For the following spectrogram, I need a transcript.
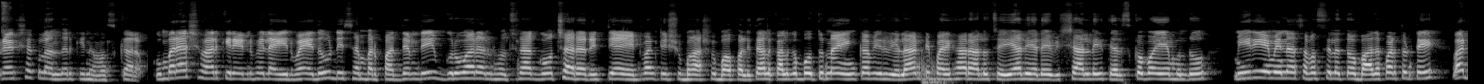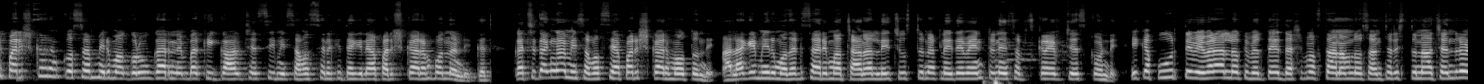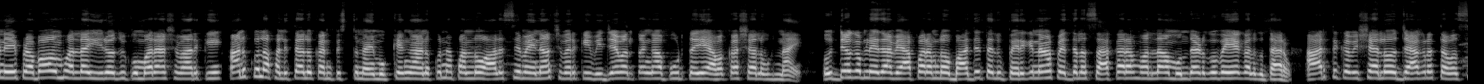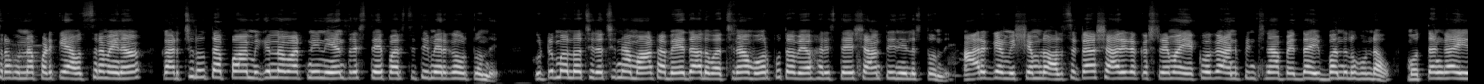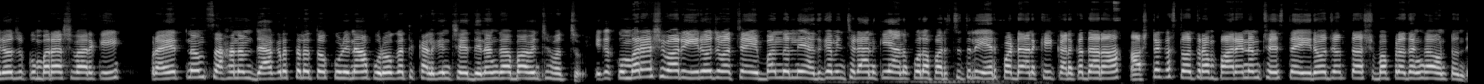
ప్రేక్షకులందరికీ నమస్కారం. కుంభరాశి వారికి రెండు వేల ఇరవై ఐదు డిసెంబర్ పద్దెనిమిది గురువారం రోజున గోచార రీత్యా ఎటువంటి శుభ అశుభ ఫలితాలు కలగబోతున్నాయి? ఇంకా మీరు ఎలాంటి పరిహారాలు చేయాలి అనే విషయాల్ని తెలుసుకోబోయే ముందు మీరు ఏమైనా సమస్యలతో బాధపడుతుంటే వాటి పరిష్కారం కోసం మీరు మా గురువు గారి నెంబర్కి కాల్ చేసి మీ సమస్యలకి తగిన పరిష్కారం పొందండి. ఖచ్చితంగా మీ సమస్య పరిష్కారం అవుతుంది. అలాగే మీరు మొదటిసారి మా ఛానల్ని చూస్తున్నట్లయితే వెంటనే సబ్స్క్రైబ్ చేసుకోండి. ఇక పూర్తి వివరాల్లోకి వెళ్తే దశమ స్థానంలో సంచరిస్తున్న చంద్రుని ప్రభావం వల్ల ఈ రోజు కుంభరాశి వారికి అనుకూల ఫలితాలు కనిపిస్తున్నాయి. ముఖ్యంగా అనుకున్న పనులు ఆలస్యమైన చివరికి విజయవంతంగా పూర్తయ్యే అవకాశాలు ఉన్నాయి. ఉద్యోగం లేదా వ్యాపారంలో బాధ్యతలు పెరిగినా పెద్దల సహకారం వల్ల ముందడుగు వేయగలుగుతారు. ఆర్థిక విషయాల్లో జాగ్రత్త అవసరం ఉన్నప్పటికీ అవసరమైన ఖర్చులు తప్ప మిగిలిన వాటిని నియంత్రిస్తే పరిస్థితి మెరుగవుతుంది. కుటుంబంలో చిన్న చిన్న మాట భేదాలు వచ్చినా ఓర్పుతో వ్యవహరిస్తే శాంతి నిలుస్తుంది. ఆరోగ్యం విషయంలో అలసట శారీరక శ్రమ ఎక్కువగా అనిపించినా పెద్ద ఇబ్బందులు ఉండవు. మొత్తంగా ఈ రోజు కుంభరాశి వారికి ప్రయత్నం సహనం జాగ్రత్తలతో కూడిన పురోగతి కలిగించే దినంగా భావించవచ్చు. ఇక కుంభరాశి వారు ఈ రోజు వచ్చే ఇబ్బందుల్ని అధిగమించడానికి అనుకూల పరిస్థితులు ఏర్పడడానికి కనకదార అష్టక స్తోత్రం పారాయణం చేస్తే ఈ రోజంతా శుభప్రదంగా ఉంటుంది.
